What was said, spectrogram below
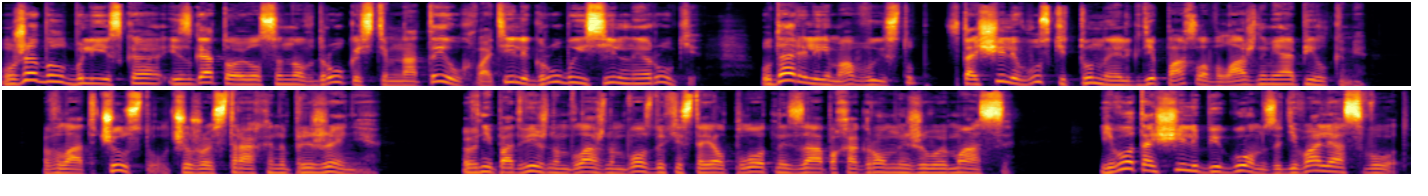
Уже был близко, изготовился, но вдруг из темноты ухватили грубые сильные руки. Ударили им о выступ, втащили в узкий туннель, где пахло влажными опилками. Влад чувствовал чужой страх и напряжение. В неподвижном влажном воздухе стоял плотный запах огромной живой массы. Его тащили бегом, задевали о свод.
